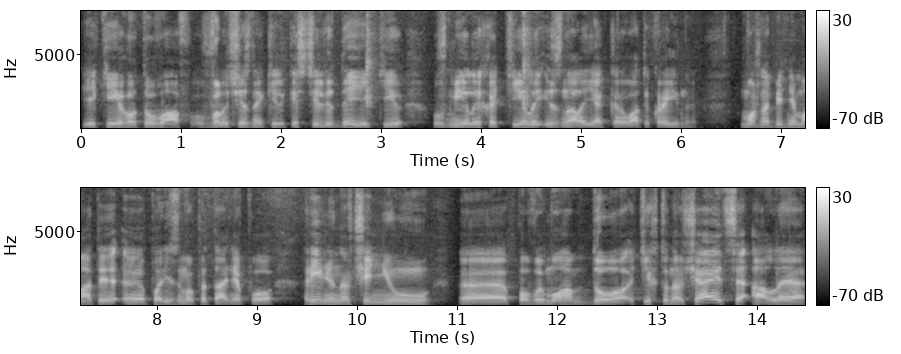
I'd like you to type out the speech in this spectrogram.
який готував в величезній кількості людей, які вміли, хотіли і знали, як керувати країною. Можна піднімати е, по різному питання по рівню навчанню, е, по вимогам до тих, хто навчається, але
